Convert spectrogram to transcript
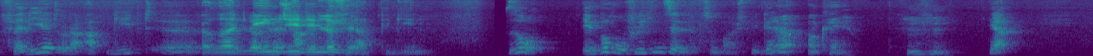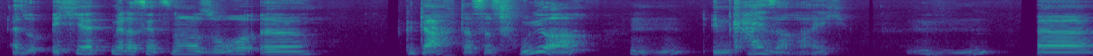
verliert oder abgibt, äh, also hat den Löffel Angie den. Löffel abgegeben. So, im beruflichen Sinne zum Beispiel. Genau. Ja, okay. Ja. Also ich hätte mir das jetzt nur so äh, gedacht, dass es früher Mhm. im Kaiserreich äh,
